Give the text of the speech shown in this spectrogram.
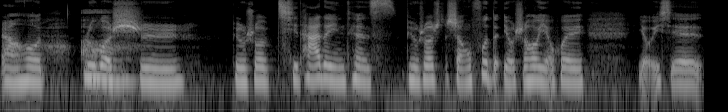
然后，如果是比如说其他的 intense，比如说神父的，有时候也会有一些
